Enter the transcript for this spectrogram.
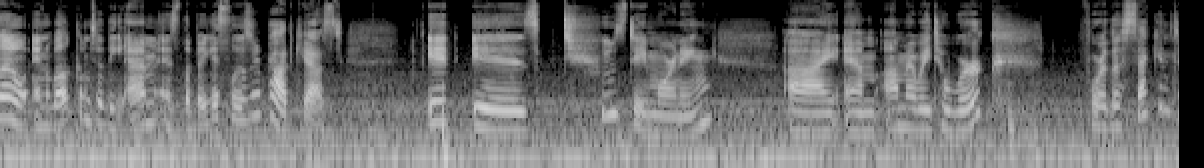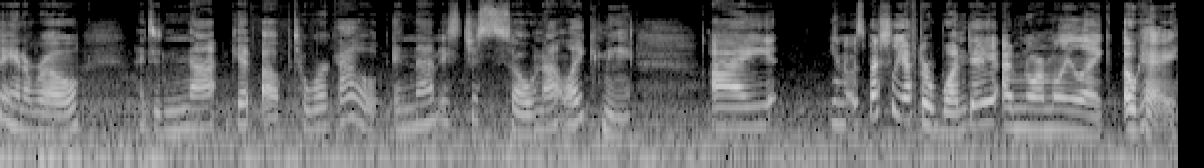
Hello, and welcome to the M is the Biggest Loser podcast. It is Tuesday morning. I am on my way to work for the second day in a row. I did not get up to work out, and that is just so not like me. I, you know, especially after one day, I'm normally like, okay,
